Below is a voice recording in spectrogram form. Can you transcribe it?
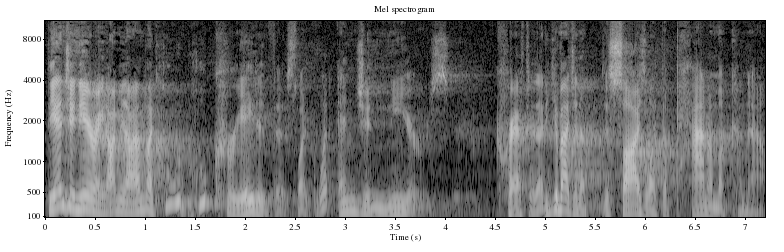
The engineering, I mean, I'm like, who, who created this? Like, what engineers crafted that? You can imagine the size of like the Panama Canal.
